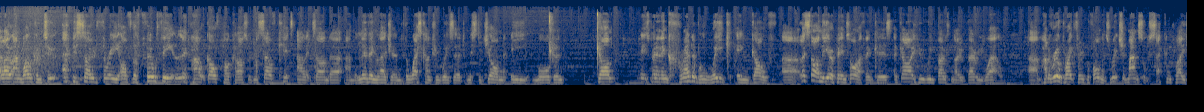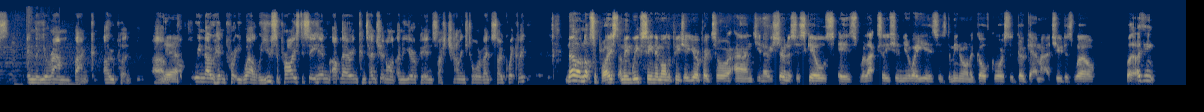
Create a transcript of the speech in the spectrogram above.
Hello and welcome to episode three of the Filthy Lip Out Golf Podcast with myself, Kit Alexander, and the living legend, the West Country Wizard, Mr. John E. Morgan. John, it's been an incredible week in golf. Uh, let's start on the European Tour, I think, is a guy who we both know very well. Um, had a real breakthrough performance. Richard Mansell, second place in the Euram Bank Open. Um, yeah. We know him pretty well. Were you surprised to see him up there in contention on, on a European slash Challenge Tour event so quickly? No, I'm not surprised. I mean, we've seen him on the PGA Europro Tour, and you know he's shown us his skills, his relaxation, you know where he is, his demeanour on a golf course, his go-get-him attitude as well. But I think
